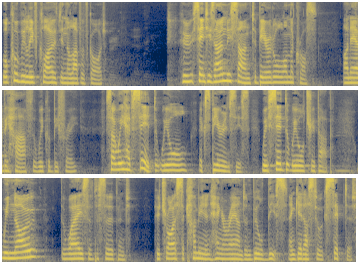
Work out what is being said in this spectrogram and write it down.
Or could we live clothed in the love of God, who sent his only Son to bear it all on the cross? On our behalf that we could be free. So we have said that we all experience this. We've said that we all trip up. We know the ways of the serpent who tries to come in and hang around and build this and get us to accept it.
